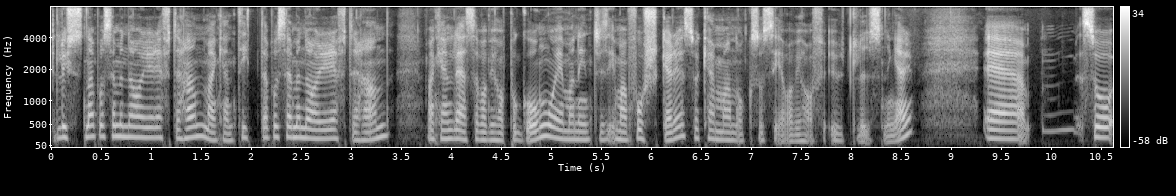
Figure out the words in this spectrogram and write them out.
lyssna på seminarier i efterhand, man kan titta på seminarier i efterhand. Man kan läsa vad vi har på gång och är man, är man forskare så kan man också se vad vi har för utlysningar. Eh, så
